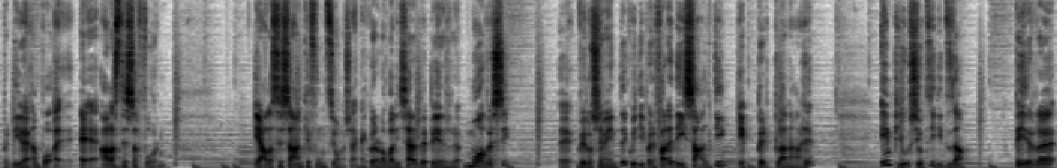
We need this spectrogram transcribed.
per dire, è un è, ha la stessa forma. E ha la stessa anche funzione, cioè è quella roba lì, serve per muoversi eh, velocemente, quindi per fare dei salti e per planare, e in più si utilizza per,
